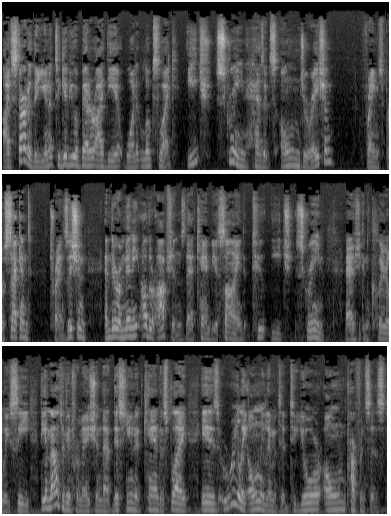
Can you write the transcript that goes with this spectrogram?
I've started the unit to give you a better idea what it looks like. Each screen has its own duration, frames per second, transition, and there are many other options that can be assigned to each screen. As you can clearly see, the amount of information that this unit can display is really only limited to your own preferences,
